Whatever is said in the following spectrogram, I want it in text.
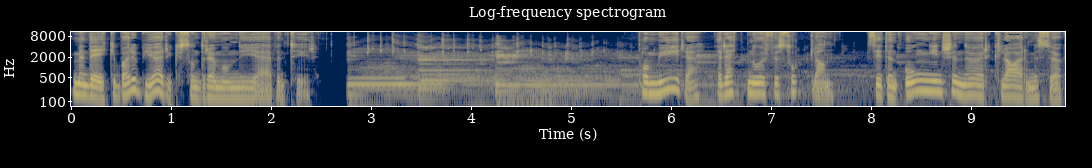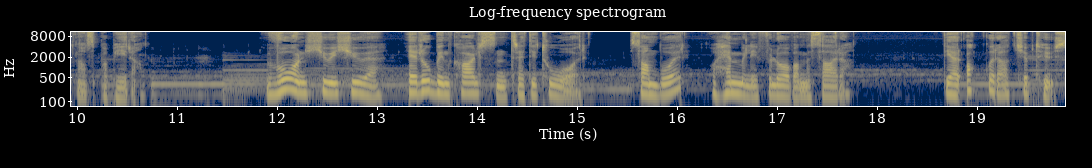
Men det er ikke bare Bjørg som drømmer om nye eventyr. På Myre, rett nord for Sortland, sitter en ung ingeniør klar med søknadspapirene. Våren 2020 er Robin Karlsen 32 år, samboer og hemmelig forlova med Sara. De har akkurat kjøpt hus.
